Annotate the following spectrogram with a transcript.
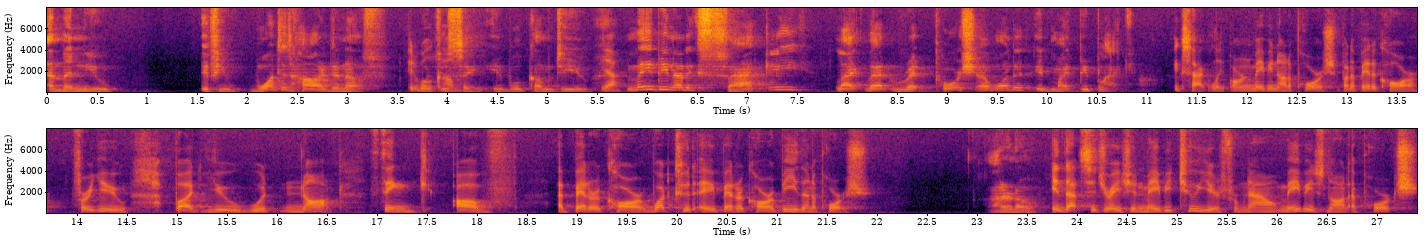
and then you, if you want it hard enough, It will come. saying, it will come to you. Yeah. Maybe not exactly like that red Porsche I wanted. It might be black. Exactly, or maybe not a Porsche, but a better car for you. But you would not think of a better car. What could a better car be than a Porsche? I don't know. In that situation, maybe two years from now, maybe it's not a Porsche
